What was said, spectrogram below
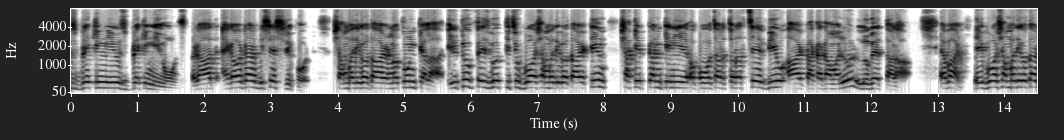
News breaking news breaking news রাত এগারোটার বিশেষ রিপোর্ট সাংবাদিকতার নতুন খেলা। ইউটিউব ফেসবুক কিছু ভুয়া সাংবাদিকতার টিম সাকিব খানকে নিয়ে অপপ্রচার চড়াচ্ছে ভিউ আর টাকা কামানোর লোভের তারা। এবার এই ভুয়া সাংবাদিকতার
